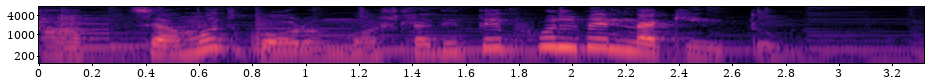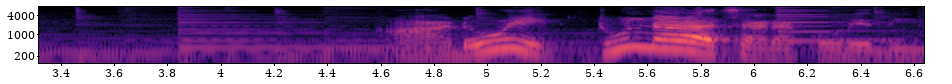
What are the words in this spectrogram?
হাফ চামচ গরম মশলা দিতে ভুলবেন না কিন্তু। আরও একটু নাড়াচাড়া করে দিন।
